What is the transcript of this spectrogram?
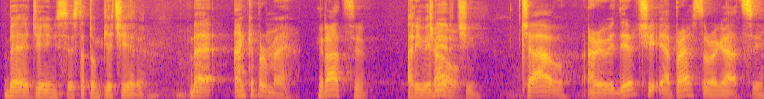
Beh, James, è stato un piacere. Beh, anche per me. Grazie. Arrivederci. Ciao, arrivederci e a presto ragazzi.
